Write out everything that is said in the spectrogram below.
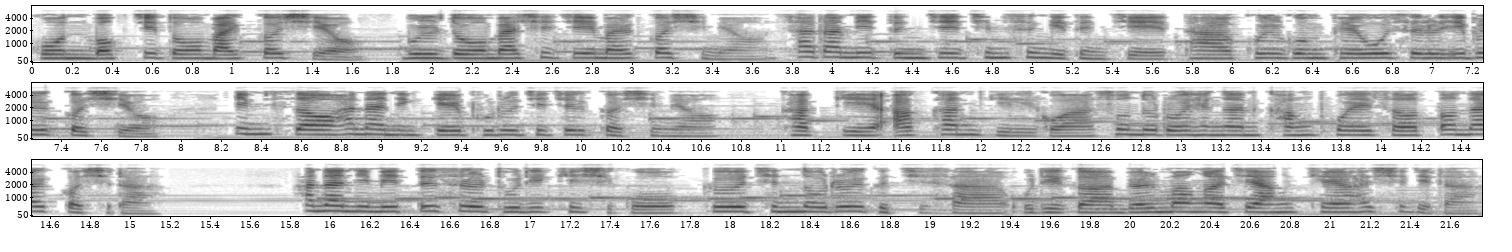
곧 먹지도 말 것이요 물도 마시지 말 것이며 사람이든지 짐승이든지 다 굵은 배옷을 입을 것이요 힘써 하나님께 부르짖을 것이며 각기 악한 길과 손으로 행한 강포에서 떠날 것이라. 하나님이 뜻을 돌이키시고 그 진노를 그치사 우리가 멸망하지 않게 하시리라.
